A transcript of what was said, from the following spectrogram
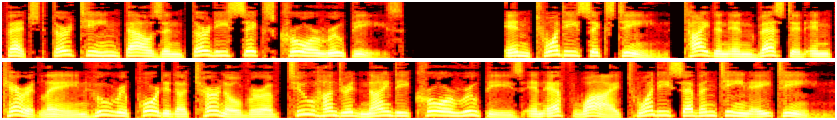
fetched 13,036 crore rupees. In 2016, Titan invested in CaratLane who reported a turnover of 290 crore rupees in FY 2017-18.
